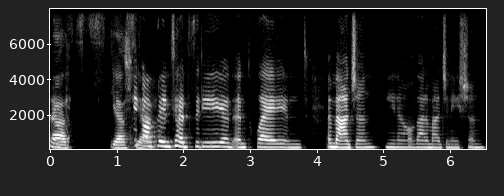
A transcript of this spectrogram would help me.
Yes. Yes take yeah. off intensity and and play and imagine you know that imagination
